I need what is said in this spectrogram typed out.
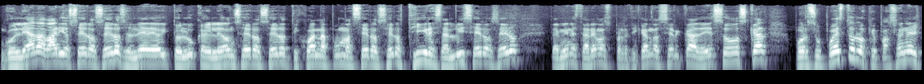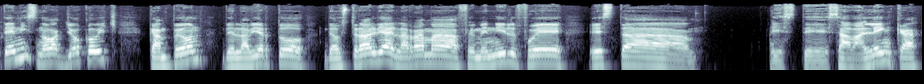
goleada, varios 0-0. El día de hoy Toluca y León 0-0, Tijuana Puma 0-0, Tigres San Luis 0-0. También estaremos platicando acerca de eso, Oscar. Por supuesto, lo que pasó en el tenis, Novak Djokovic, campeón del abierto de Australia. En la rama femenil fue esta este, Zabalenka,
